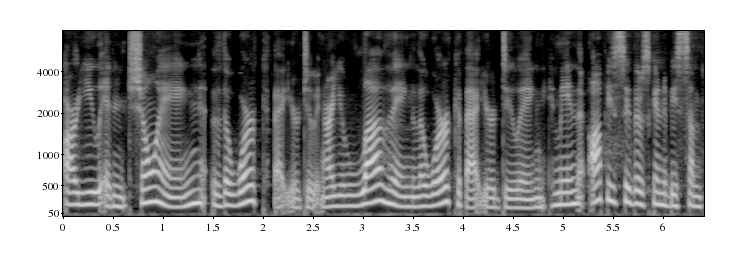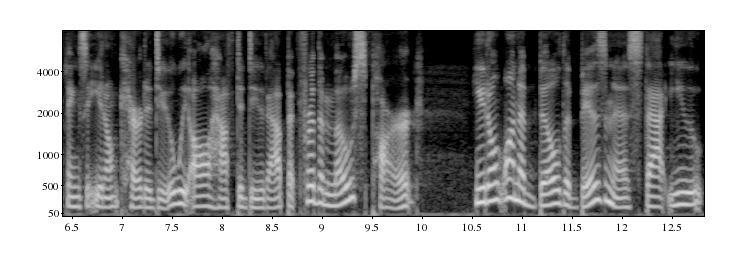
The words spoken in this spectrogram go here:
are you enjoying the work that you're doing? Are you loving the work that you're doing? I mean, obviously, there's going to be some things that you don't care to do. We all have to do that. But for the most part, you don't want to build a business that you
